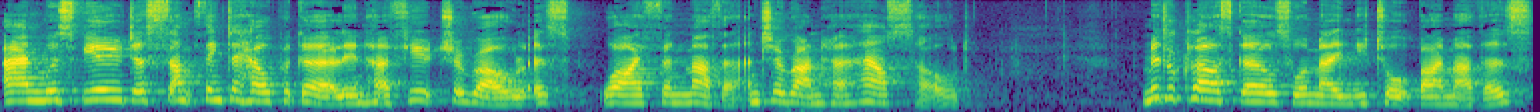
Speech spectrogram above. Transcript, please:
and was viewed as something to help a girl in her future role as wife and mother and to run her household. Middle class girls were mainly taught by mothers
